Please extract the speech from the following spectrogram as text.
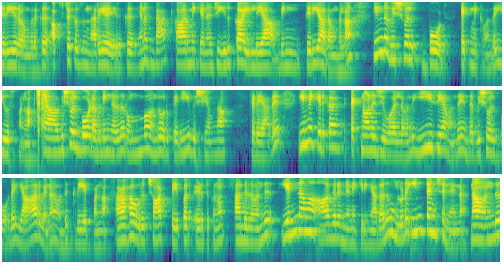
தெரியறவங்களுக்கு அப்டக்கல்ஸ் நிறைய இருக்குது எனக்கு பேக் கார்மிக் எனர்ஜி இருக்கா இல்லையா அப்படின்னு தெரியாதவங்கலாம் இந்த விஷுவல் போர்டு டெக்னிக் வந்து யூஸ் பண்ணலாம். விஷுவல் போர்டு அப்படிங்கிறது ரொம்ப வந்து ஒரு பெரிய விஷயம்னா கிடையாது. இன்னைக்கு இருக்க டெக்னாலஜி வேர்ல்டில் வந்து ஈஸியாக வந்து இந்த விஷுவல் போர்டை யார் வேணால் வந்து கிரியேட் பண்ணலாம். அழகாக ஒரு சார்ட் பேப்பர் எடுத்துக்கணும். அதில் வந்து என்னவா ஆகிறன்னு நினைக்கிறீங்க? அதாவது உங்களோட இன்டென்ஷன் என்ன? நான் வந்து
